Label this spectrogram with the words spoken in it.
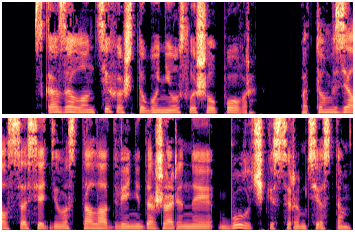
— сказал он тихо, чтобы не услышал повар. Потом взял с соседнего стола две недожаренные булочки с сырым тестом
